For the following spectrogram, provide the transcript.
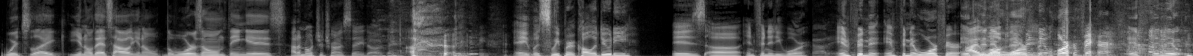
Which, like, you know, that's how you know the Warzone thing is. I don't know what you're trying to say, dog. Hey, but sleeper Call of Duty is uh Infinity War. Infinite Infinite Warfare. I Infinite love that Warfare? game. Warfare. Infinite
